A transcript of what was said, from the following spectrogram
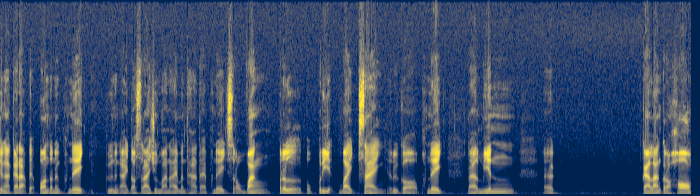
ចឹងអាការៈពាក់ព័ន្ធទៅនឹងភ្នែកគឺនឹងអាចដោះស្រាយជូនបានហើយមិនថាតែភ្នែកស្រវាំងព្រិលពព្រាកបែកផ្សែងឬក៏ភ្នែកដែលមានការឡើងក្រហម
